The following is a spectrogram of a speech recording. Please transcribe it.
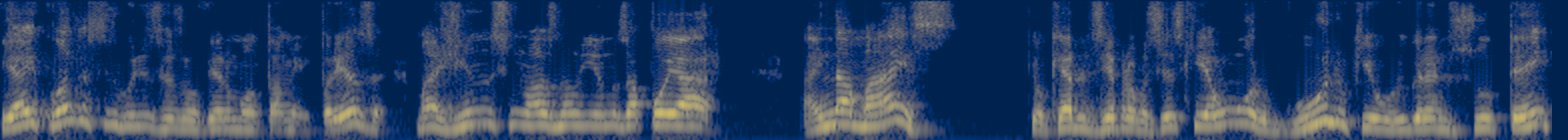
E aí, quando esses guris resolveram montar uma empresa, imagina se nós não íamos apoiar. Ainda mais que eu quero dizer para vocês que é um orgulho que o Rio Grande do Sul tem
